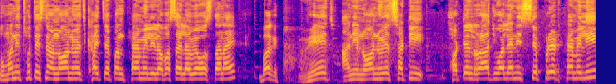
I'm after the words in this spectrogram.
तू म्हणत होतीस ना नॉन व्हेज खायचंय पण फॅमिलीला बसायला व्यवस्था नाही. बघ व्हेज आणि नॉन व्हेजसाठी हॉटेल राजवाल्यांनी सेपरेट फॅमिली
